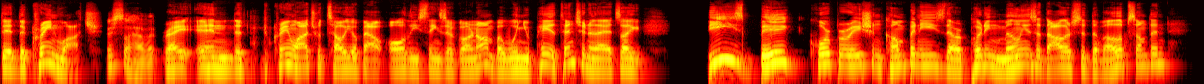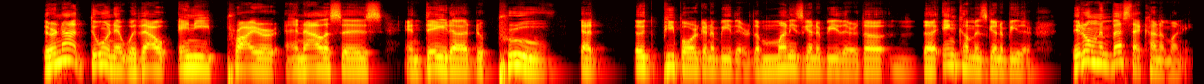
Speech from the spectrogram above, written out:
did the crane watch They still have it. right and the, the crane watch would tell you about all these things that are going on but when you pay attention to that it's like these big corporation companies that are putting millions of dollars to develop something they're not doing it without any prior analysis and data to prove that the people are going to be there the money's going to be there the the income is going to be there they don't invest that kind of money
